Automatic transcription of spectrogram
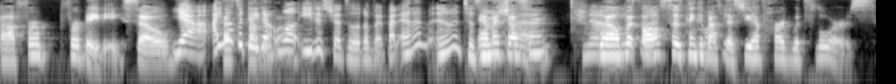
uh, for, for baby. So yeah, I know, but they don't. why. Well, Edith sheds a little bit, but Emma, Emma does Emma not shed. doesn't. No, well, but a also think about this. You have hardwood floors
